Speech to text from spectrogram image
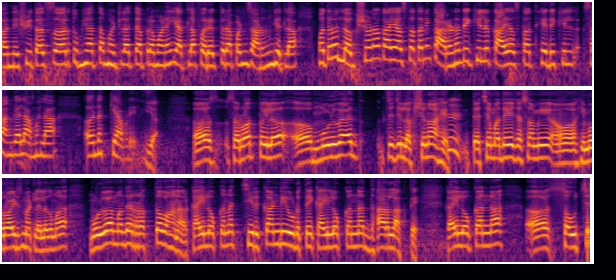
अ, निश्चितच सर तुम्ही आता म्हटलं त्याप्रमाणे यातला फरक तर आपण जाणून घेतला. मात्र लक्षणं काय असतात आणि कारणं देखील काय असतात हे देखील सांगायला आम्हाला नक्की आवडेल. या. सर्वात पहिलं अ, मूळव्याधचे जे लक्षणं आहेत त्याच्यामध्ये जसं मी हिमोरॉइड्स म्हटलेलं तुम्हाला मूळव्यामध्ये रक्त वाहणार काही लोकांना चिरकांडी उडते काही लोकांना धार लागते काही लोकांना शौच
